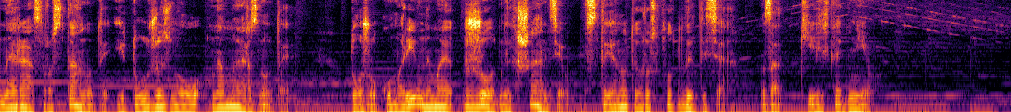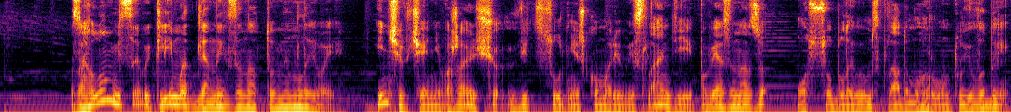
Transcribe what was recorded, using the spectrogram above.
не раз розтанути і тут же знову намерзнути. Тож у кумарів немає жодних шансів встигнути розплодитися за кілька днів. Загалом місцевий клімат для них занадто мінливий. Інші вчені вважають, що відсутність комарів в Ісландії пов'язана з особливим складом ґрунту і води.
